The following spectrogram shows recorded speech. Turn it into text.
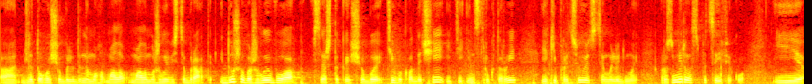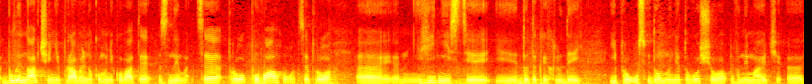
е, для того, щоб людина мала, мала можливість обрати. І дуже важливо все ж таки, щоб ті викладачі і ті інструктори, які працюють з цими людьми, розуміли специфіку і були навчені правильно комунікувати з ними. Це про повагу, це про гідність е, до таких людей і про усвідомлення того, що вони мають е,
